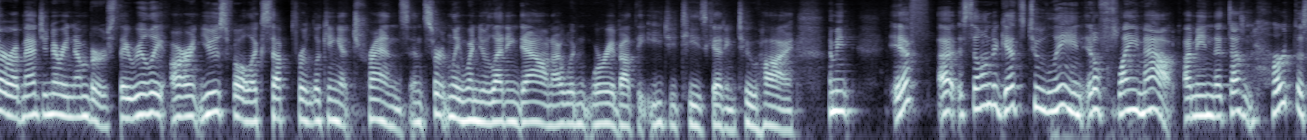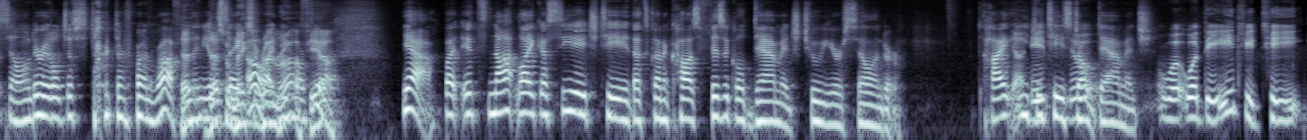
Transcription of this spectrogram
are imaginary numbers. They really aren't useful except for looking at trends. And certainly when you're letting down, I wouldn't worry about the EGTs getting too high. I mean, if a cylinder gets too lean, it'll flame out. I mean, that doesn't hurt the cylinder, it'll just start to run rough. That, and then you'll say, oh, I run need more rough. fuel. Yeah. Yeah, but it's not like a CHT that's going to cause physical damage to your cylinder. High Yeah, EGTs no. don't damage. What, what the EGT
